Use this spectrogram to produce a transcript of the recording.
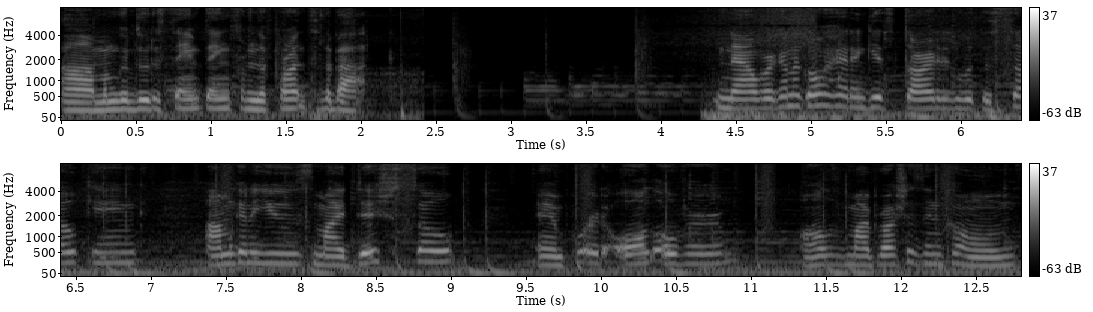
Um, I'm gonna do the same thing from the front to the back. Now we're gonna go ahead and get started with the soaking. I'm gonna use my dish soap and pour it all over all of my brushes and combs.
